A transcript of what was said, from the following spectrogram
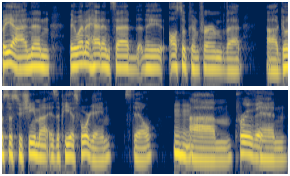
but yeah, and then they went ahead and said they also confirmed that uh, Ghost of Tsushima is a PS4 game still. Um, Prove it. and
